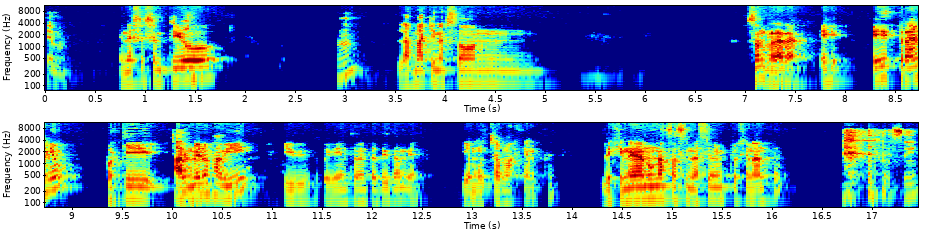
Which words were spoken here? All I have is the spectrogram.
En ese sentido, ¿Mm? las máquinas son, son raras. Es, es extraño porque al menos a mí, y evidentemente a ti también, y a mucha más gente, le generan una fascinación impresionante, sí.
